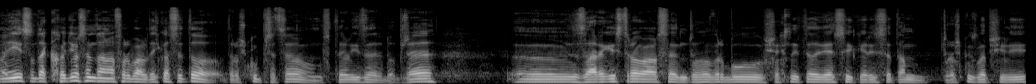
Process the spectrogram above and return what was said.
No nic, no tak chodil jsem tam na fotbal, teďka se to trošku přece jenom v té lize dobře. E, zaregistroval jsem toho vrbu, všechny ty věci, které se tam trošku zlepšily.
